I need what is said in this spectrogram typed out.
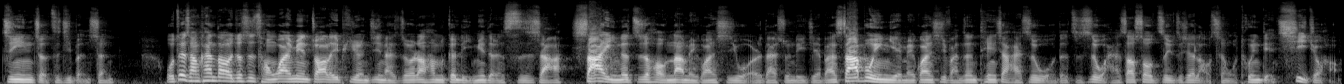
经营者自己本身。我最常看到的就是从外面抓了一批人进来之后，让他们跟里面的人厮杀，杀赢了之后，那没关系，我二代顺利接班；杀不赢也没关系，反正天下还是我的，只是我还是要受制于这些老臣，我吞一点气就好。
